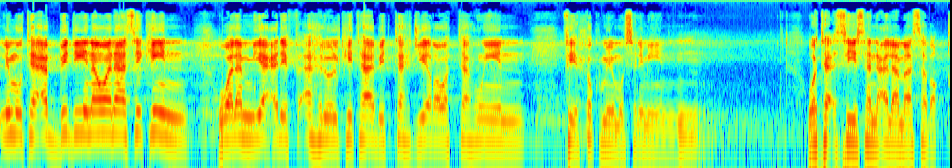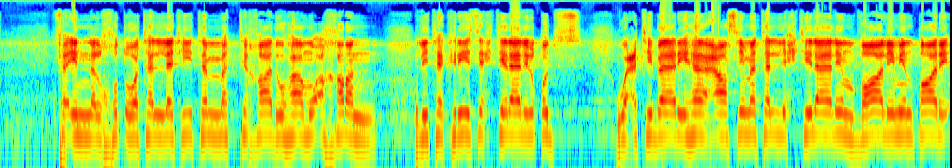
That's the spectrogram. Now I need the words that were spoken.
لمتعبدين وناسكين ولم يعرف أهل الكتاب التهجير والتهوين في حكم المسلمين. وتأسيسا على ما سبق فإن الخطوة التي تم اتخاذها مؤخرا لتكريس احتلال القدس واعتبارها عاصمة لاحتلال ظالم طارئ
